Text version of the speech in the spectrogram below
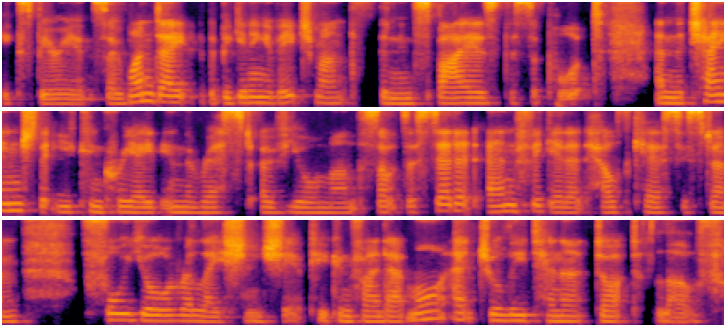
experience. So, one date at the beginning of each month that inspires the support and the change that you can create in the rest of your month. So, it's a set it and forget it healthcare system for your relationship. You can find out more at julietenner.love.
